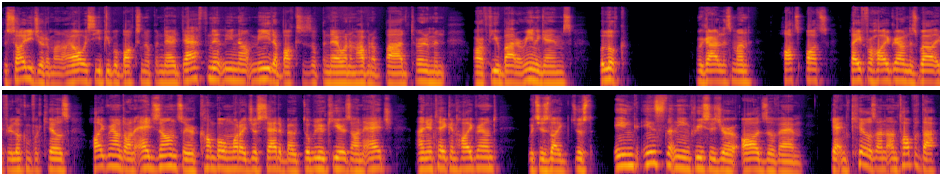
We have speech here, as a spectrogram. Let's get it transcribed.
beside each other, man. I always see people boxing up in there. Definitely not me that boxes up in there when I'm having a bad tournament or a few bad arena games. But look, regardless, man, hotspots, play for high ground as well if you're looking for kills. High ground on edge zone, so you're comboing what I just said about W keys on edge, and you're taking high ground, which is like just in- instantly increases your odds of um getting kills. And on top of that,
